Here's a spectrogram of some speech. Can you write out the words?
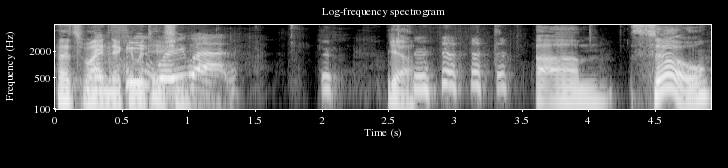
That's my Like, Nick see, imitation. Where you at? Yeah. um. So,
